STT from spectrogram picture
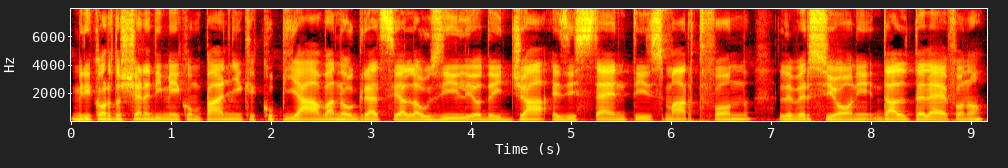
Mi ricordo scene di miei compagni che copiavano, grazie all'ausilio dei già esistenti smartphone, le versioni dal telefono,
